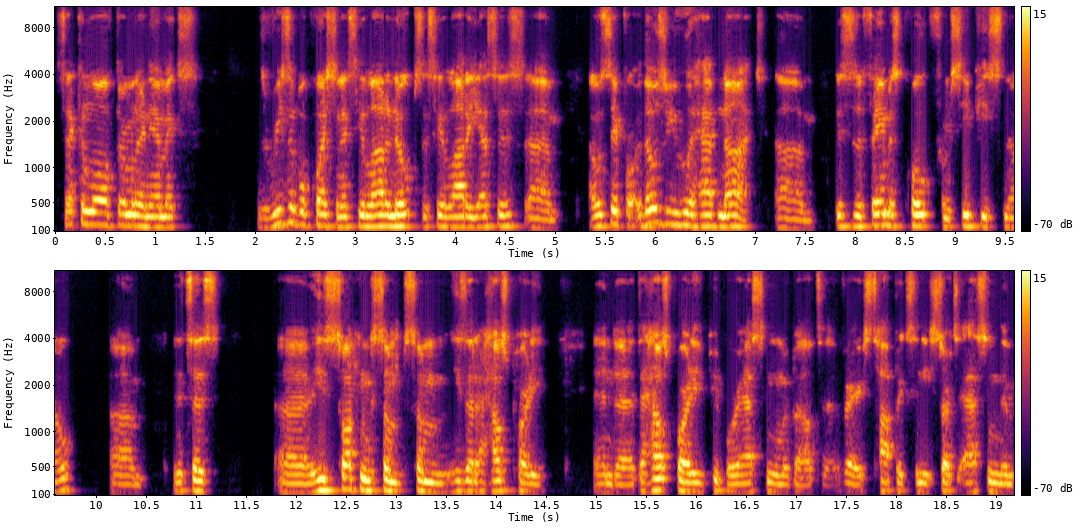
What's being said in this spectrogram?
Second law of thermodynamics is a reasonable question. I see a lot of notes. I see a lot of yeses. Um, I would say for those of you who have not, um, this is a famous quote from C.P. Snow. Um, it says, uh, he's talking to some, some, he's at a house party. And uh, at the house party, people were asking him about uh, various topics. And he starts asking them,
